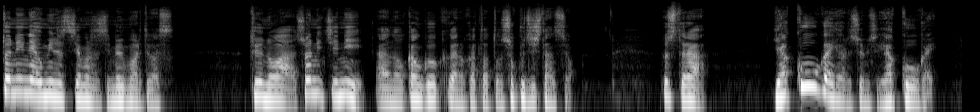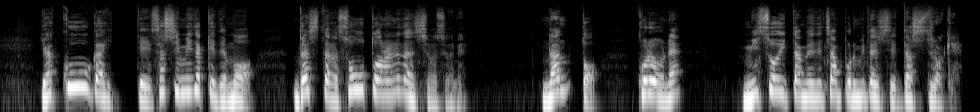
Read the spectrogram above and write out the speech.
当にね海の土山の土恵まれてます。というのは初日にあの韓国会の方と食事したんですよ。そしたら夜光貝あるでしょ夜光貝。夜光貝って刺身だけでも出したら相当な値段しますよね。なんとこれをね味噌炒めでチャンプルみたいにして出してるわけ。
